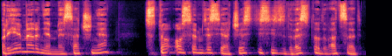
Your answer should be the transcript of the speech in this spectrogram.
priemerne mesačne 186 228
